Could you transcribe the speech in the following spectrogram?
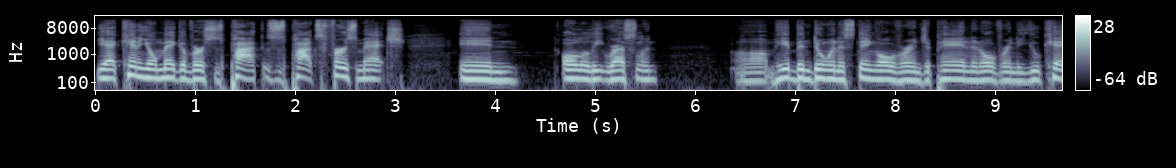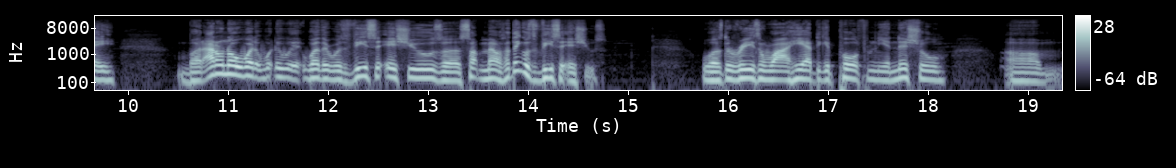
Yeah, Kenny Omega versus Pac. This is Pac's first match in All Elite Wrestling. Um, he had been doing his thing over in Japan and over in the UK, but I don't know what, what whether it was visa issues or something else. I think it was visa issues was the reason why he had to get pulled from the initial um,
